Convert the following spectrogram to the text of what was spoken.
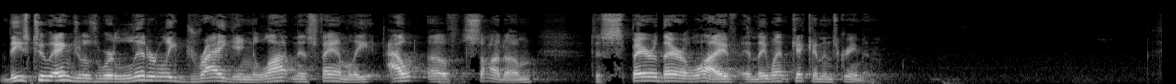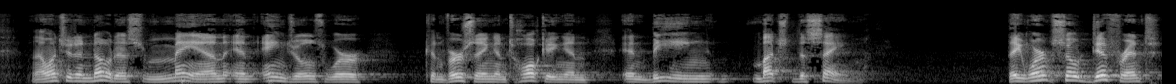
These two angels were literally dragging Lot and his family out of Sodom to spare their life, and they went kicking and screaming. Now, I want you to notice man and angels were conversing and talking and, and being much the same. They weren't so different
